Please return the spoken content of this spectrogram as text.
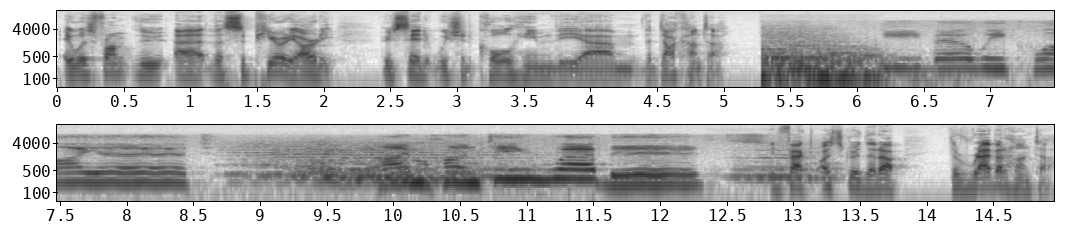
It was from the uh, the superiority who said we should call him the um, the duck hunter. Be very quiet. I'm hunting rabbits. In fact, I screwed that up. The Rabbit Hunter,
